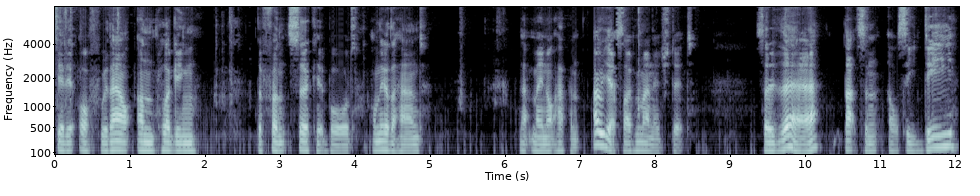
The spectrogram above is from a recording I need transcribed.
get it off without unplugging the front circuit board. On the other hand, that may not happen. Oh yes, I've managed it. So there, that's an LCD.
